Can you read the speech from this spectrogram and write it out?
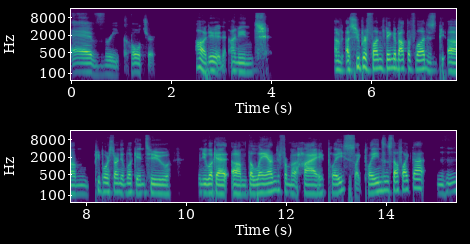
every culture Oh, dude. I mean, a, a super fun thing about the flood is um people are starting to look into when you look at um the land from a high place, like plains and stuff like that. mm-hmm.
